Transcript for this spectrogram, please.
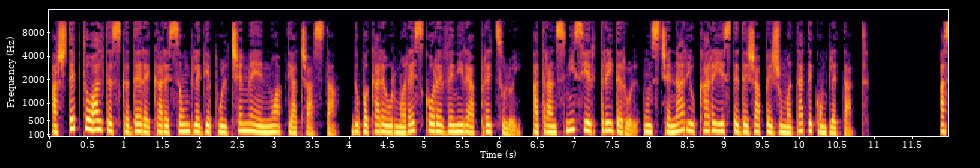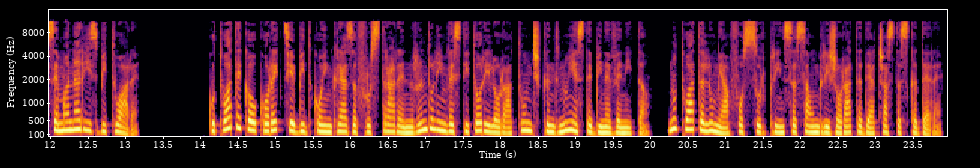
Aștept o altă scădere care să umple ghepul CME în noaptea aceasta, după care urmăresc o revenire a prețului, a transmis ieri traderul, un scenariu care este deja pe jumătate completat. Asemănări izbitoare cu toate că o corecție Bitcoin creează frustrare în rândul investitorilor atunci când nu este binevenită, nu toată lumea a fost surprinsă sau îngrijorată de această scădere.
